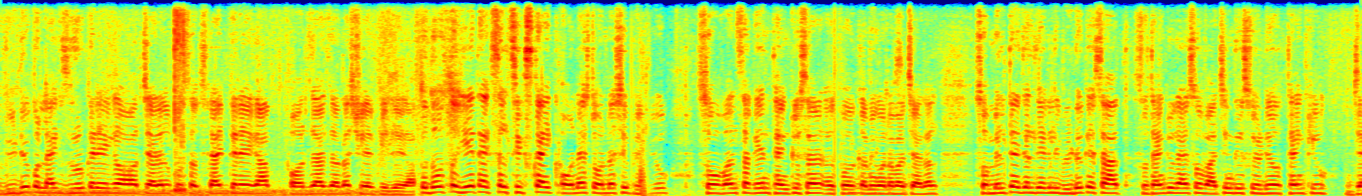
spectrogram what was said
वीडियो को लाइक ज़रूर करिएगा और चैनल को सब्सक्राइब करिएगा और ज़्यादा से ज़्यादा शेयर कीजिएगा। तो दोस्तों ये था एक्सल सिक्स का एक honest ownership review so once again thank you sir for coming on our channel so मिलते हैं जल्दी अगली वीडियो के साथ। So thank you guys for watching this video thank you जय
